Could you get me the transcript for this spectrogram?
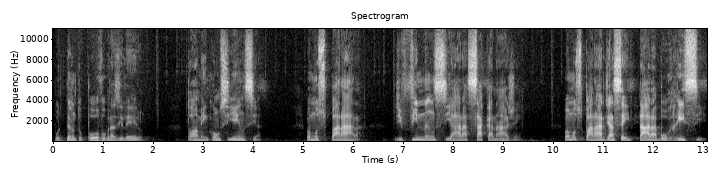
Portanto, povo brasileiro, tomem consciência Vamos parar de financiar a sacanagem. Vamos parar de aceitar a burrice.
